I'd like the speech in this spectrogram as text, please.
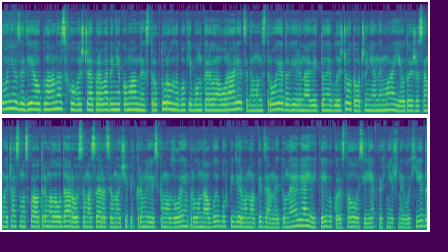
клонів задіяв план сховища переведення командних структур у глибокі бункери на Уралі. Це демонструє довіри навіть до найближчого оточення немає. У той же самий час Москва отримала удар у саме серце вночі під Кремлівським мавзолеєм. Пролунав вибух підірвано підземний тунель, який використовувався як технічний вихід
